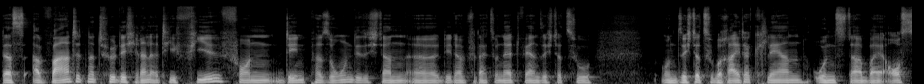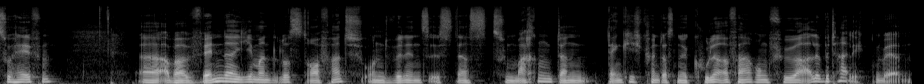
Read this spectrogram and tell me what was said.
Das erwartet natürlich relativ viel von den Personen, die sich dann, äh, die dann vielleicht so nett wären, sich dazu und sich dazu bereit erklären, uns dabei auszuhelfen. Äh, aber wenn da jemand Lust drauf hat und willens ist, das zu machen, dann denke ich, könnte das eine coole Erfahrung für alle Beteiligten werden.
